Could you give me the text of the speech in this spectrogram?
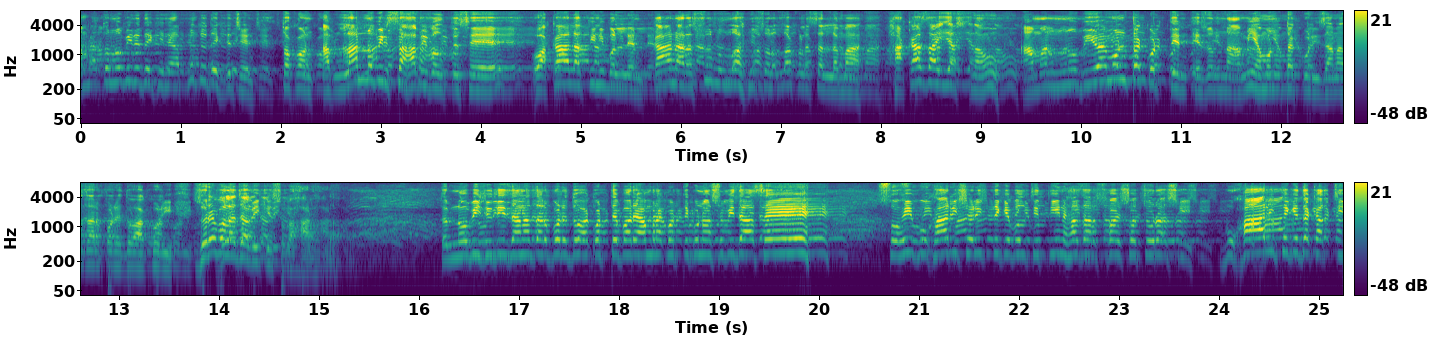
আমরা তো নবীরে দেখিনি, আপনি তো দেখেছেন। তখন আল্লাহর নবীর সাহাবী বলতেছে, ওয়াকালা, তিনি বললেন, কানা রাসূলুল্লাহ সাল্লাল্লাহু আলাইহি সাল্লামা হাকাজা ইয়াসনাউ, আমার নবীও এমনটা করতেন, এজন্য আমি এমনটা করি, জানাজার পরে দোয়া করি। জোরে বলা যাবে কি, সুবহানাল্লাহ? তো নবী যদি জানাজার পরে দোয়া করতে পারে, আমরা করতে কোনো অসুবিধা আছে? সহি বুখারি শরীফ থেকে বলছি তিন হাজার ছয়শো চৌরাশি। বুখারি থেকে দেখাচ্ছি।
